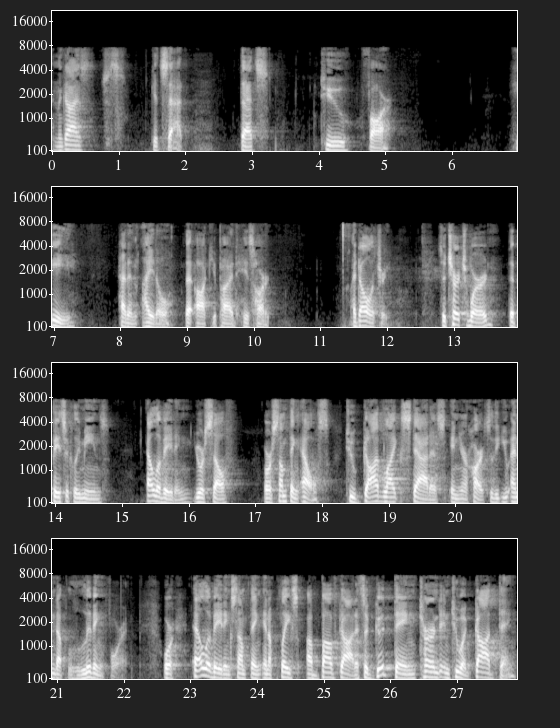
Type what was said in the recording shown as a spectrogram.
And the guys just get sad. That's too far. He had an idol that occupied his heart. Idolatry. It's a church word that basically means elevating yourself or something else to godlike status in your heart so that you end up living for it or elevating something in a place above God. It's a good thing turned into a God thing.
